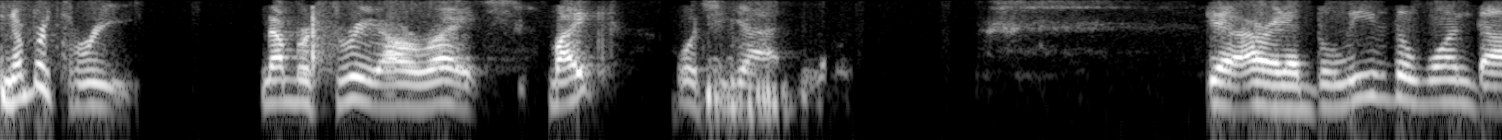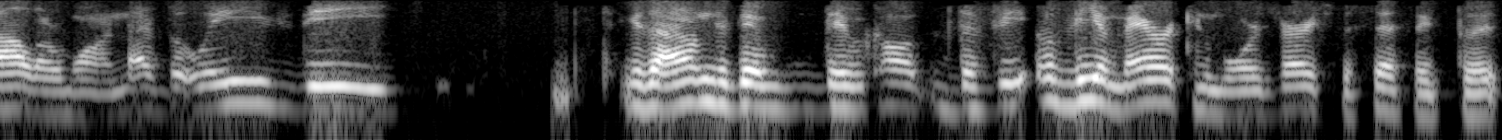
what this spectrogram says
Number three. Number three. All right, Mike, what you got? Yeah, all right. I believe the one dollar one. I believe the because I don't think they they would call it the V, uh, the American War is very specific, but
